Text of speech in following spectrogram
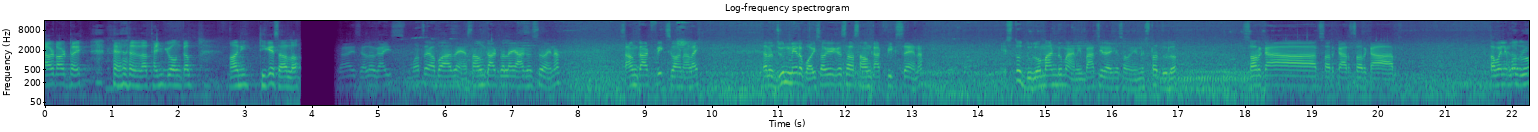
साउट आउट है। ल थ्याङ्क यू अङ्कल अनि ठिकै छ ल। गाइस हेलो गाइस म चाहिँ अब आज यहाँ साउन्ड कार्डको लागि आएको छु होइन? साउन्ड कार्ड फिक्स गर्नलाई। तर जुन मेरो भइसकेको छ साउन्ड कार्ड फिक्स चाहिँ होइन? यस्तो धुलो मान्डुमा हामी बाँचिरहेका छौँ हेर्नुहोस् त धुलो। सरकार सरकार सरकार। तपाईँले म ब्रो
